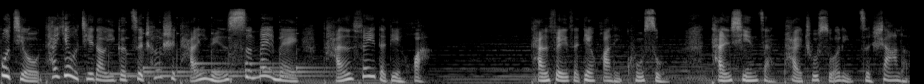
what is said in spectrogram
不久他又接到一个自称是谭云四妹妹谭飞的电话。谭飞在电话里哭诉，谭鑫在派出所里自杀了，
